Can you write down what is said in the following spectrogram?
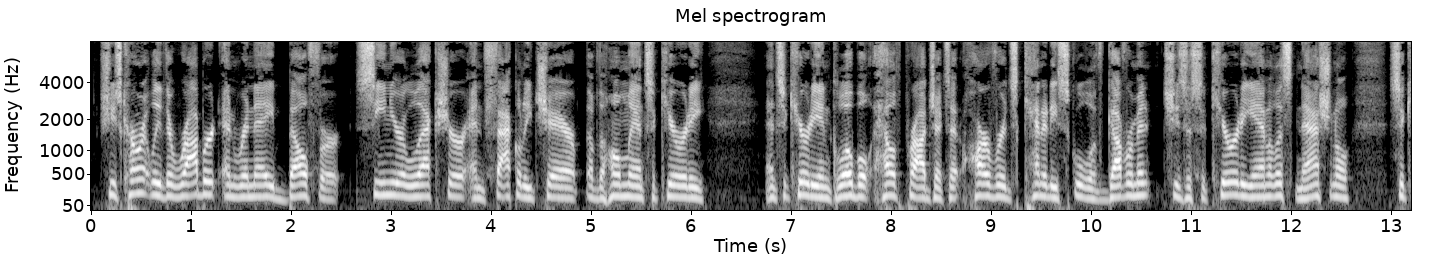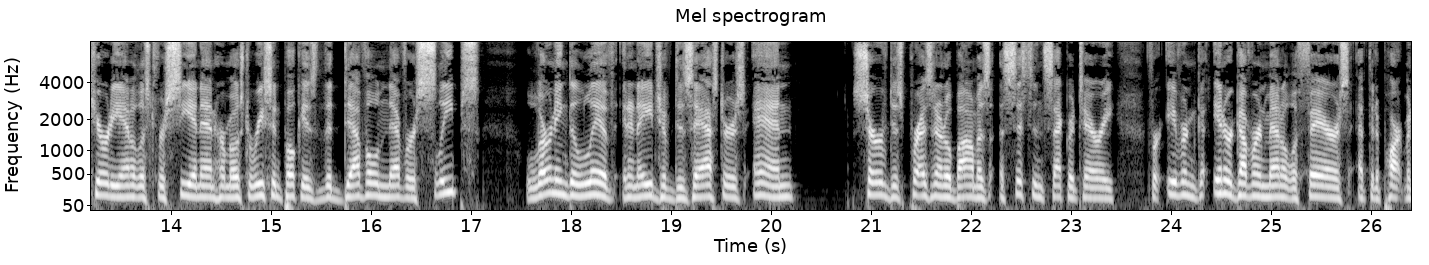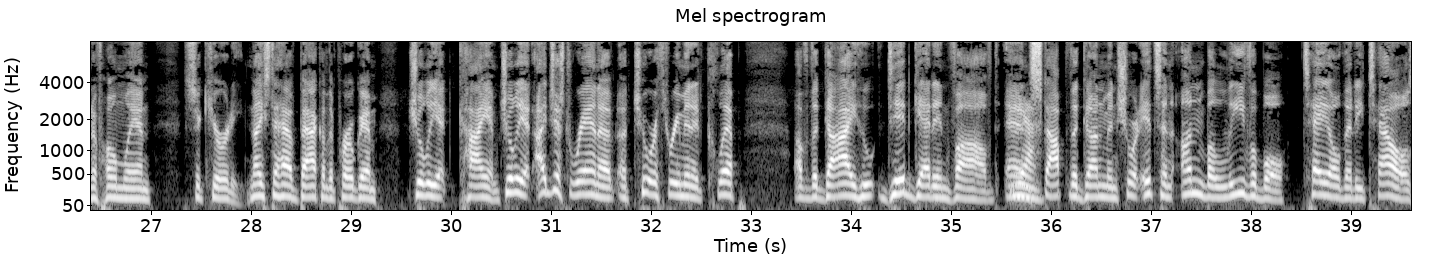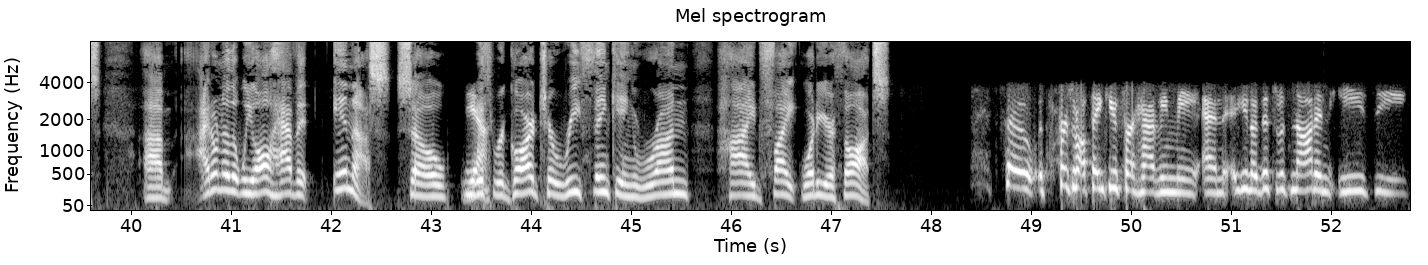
She's currently the Robert and Renee Belfer Senior Lecturer and Faculty Chair of the Homeland Security and Security and Global Health Projects at Harvard's Kennedy School of Government. She's a security analyst, national security analyst for CNN. Her most recent book is The Devil Never Sleeps Learning to Live in an Age of Disasters and served as President Obama's Assistant Secretary for Intergovernmental Affairs at the Department of Homeland Security. Nice to have back on the program Juliette Kayyem. Juliette, I just ran a, a two or three minute clip of the guy who did get involved and yeah. stop the gunman short. It's an unbelievable tale that he tells. Um, I don't know that we all have it in us. So, yeah. with regard to rethinking run, hide, fight, what are your thoughts? So, first of all, thank you for having me. And, you know, this was not an easy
